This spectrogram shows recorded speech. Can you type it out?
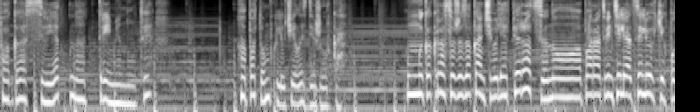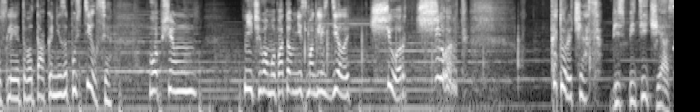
погас свет на три минуты, а потом включилась дежурка. Мы как раз уже заканчивали операцию, но аппарат вентиляции легких после этого так и не запустился. В общем, ничего мы потом не смогли сделать. Черт, черт! Который час? Без пяти час.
